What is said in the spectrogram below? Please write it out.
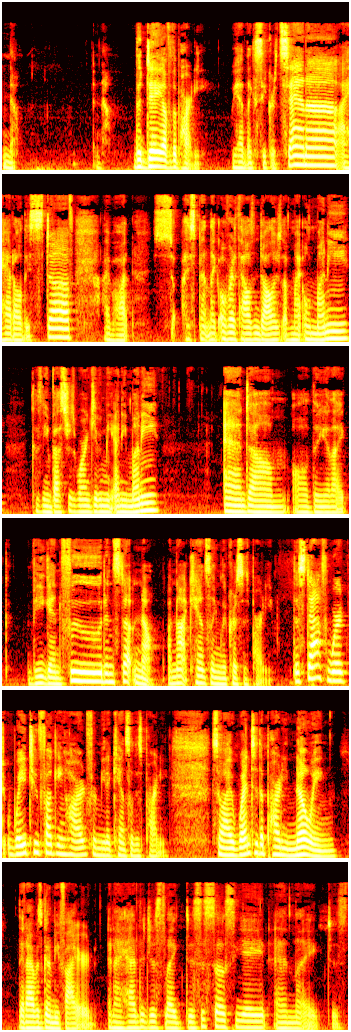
No, no. The day of the party, we had like Secret Santa. I had all this stuff. I bought, so I spent like over a thousand dollars of my own money because the investors weren't giving me any money, and um, all the like vegan food and stuff. No, I'm not canceling the Christmas party. The staff worked way too fucking hard for me to cancel this party. So I went to the party knowing that I was going to be fired. And I had to just like disassociate and like just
